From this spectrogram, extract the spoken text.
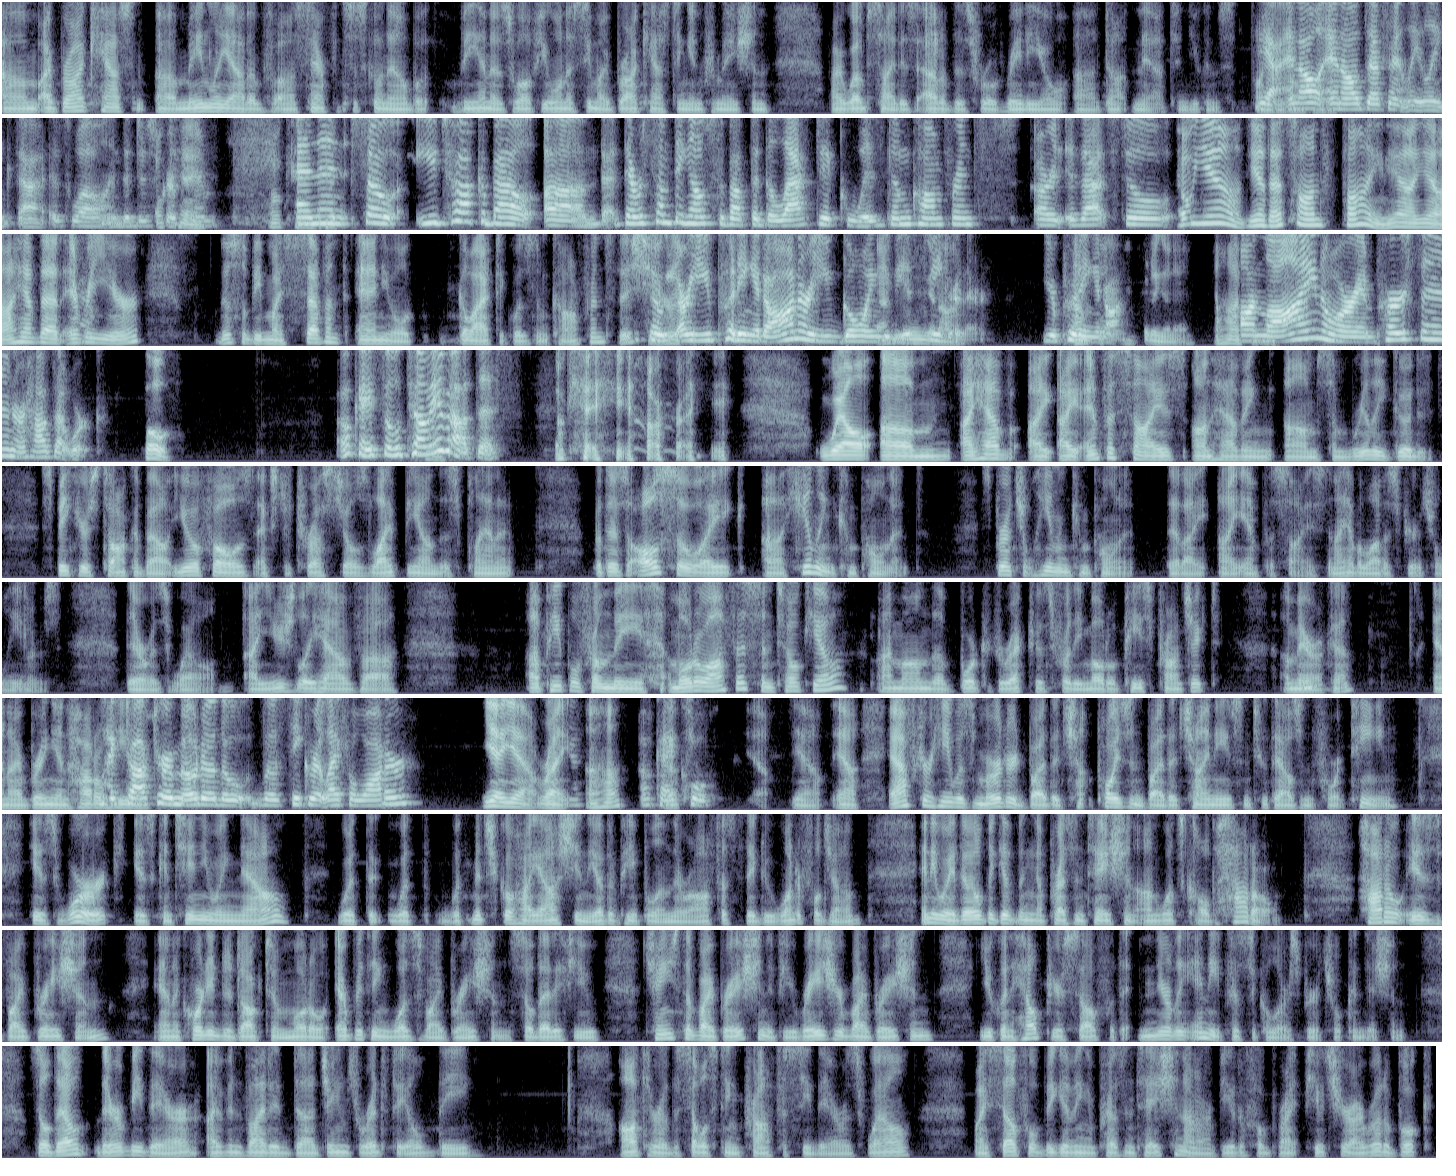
um, I broadcast uh, mainly out of uh, San Francisco now, but Vienna as well. If you want to see my broadcasting information, my website is outofthisworldradio.net, uh, and you can yeah, and I'll there. and I'll definitely link that as well in the description. Okay. okay. And then, so you talk about um, that there was something else about the Galactic Wisdom Conference, or is that still? Oh yeah, yeah, that's on fine. Yeah, yeah, I have that every yeah. year. This will be my seventh annual Galactic Wisdom Conference this so year. So, are you putting it on, or are you going I'm to be a speaker there? You're putting I'm it on. Putting it on. Uh-huh. Online or in person, or how's that work? Both. Okay, so tell me about this. Okay, all right. Well, um, I have I, I emphasize on having um, some really good speakers talk about UFOs, extraterrestrials, life beyond this planet. But there's also a, a healing component, spiritual healing component that I, I emphasize, and I have a lot of spiritual healers there as well. I usually have uh, uh, people from the Emoto office in Tokyo. I'm on the board of directors for the Emoto Peace Project America, mm-hmm. and I bring in Hado. Like Dr. Emoto, the the Secret Life of Water. Yeah, yeah, right. Uh huh. Okay, That's, cool. Yeah, yeah, yeah. After he was murdered by the poisoned by the Chinese in 2014, his work is continuing now with the, with with Michiko Hayashi and the other people in their office. They do a wonderful job. Anyway, they'll be giving a presentation on what's called Hado. Hado is vibration, and according to Dr. Emoto, everything was vibration. So that if you change the vibration, if you raise your vibration, you can help yourself with nearly any physical or spiritual condition. So they'll they'll be there. I've invited uh, James Redfield, the author of the Celestine Prophecy, there as well. Myself will be giving a presentation on our beautiful bright future. I wrote a book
